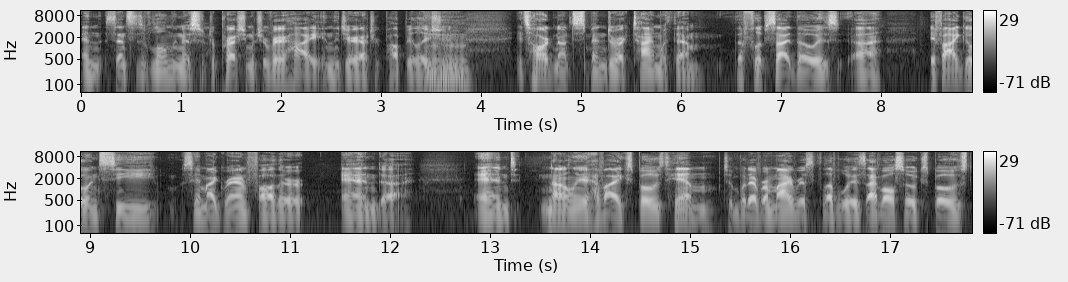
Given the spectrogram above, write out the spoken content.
and senses of loneliness or depression, which are very high in the geriatric population, it's hard not to spend direct time with them. The flip side, though, is uh, if I go and see, say, my grandfather, and uh, and not only have I exposed him to whatever my risk level is, I've also exposed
